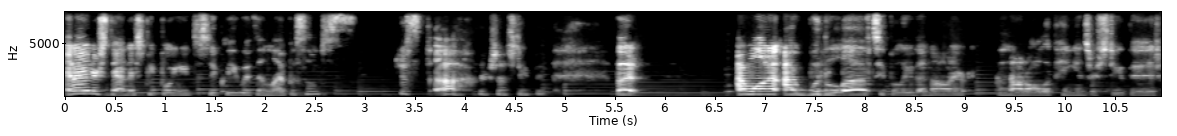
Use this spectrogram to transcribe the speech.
and I understand there's people you disagree with in life, but some just uh they're so stupid. But I wanna, I would love to believe that not not all opinions are stupid.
